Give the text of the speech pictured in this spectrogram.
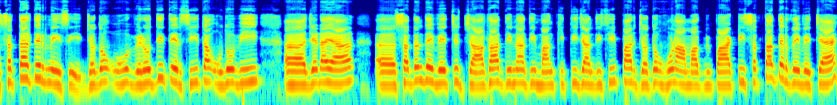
ਸੱਤਾ ਧਿਰ ਨਹੀਂ ਸੀ, ਜਦੋਂ ਉਹ ਵਿਰੋਧੀ ਧਿਰ ਸੀ ਤਾਂ ਉਦੋਂ ਵੀ ਜਿਹੜਾ ਆ ਸਦਨ ਦੇ ਵਿੱਚ ਜ਼ਿਆਦਾ ਦਿਨਾਂ ਦੀ ਮੰਗ ਕੀਤੀ ਜਾਂਦੀ ਸੀ, ਪਰ ਜਦੋਂ ਹੁਣ ਆਮ ਆਦਮੀ ਪਾਰਟੀ ਸੱਤਾ ਧਿਰ ਦੇ ਵਿੱਚ ਹੈ,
